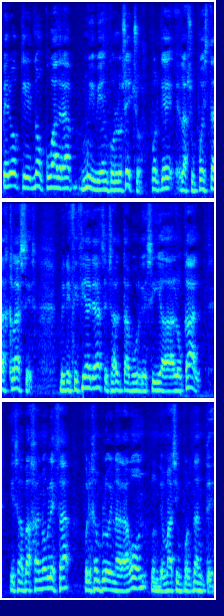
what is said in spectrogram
pero que no cuadra muy bien con los hechos, porque las supuestas clases beneficiarias, esa alta burguesía local y esa baja nobleza, por ejemplo, en Aragón, donde más importantes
